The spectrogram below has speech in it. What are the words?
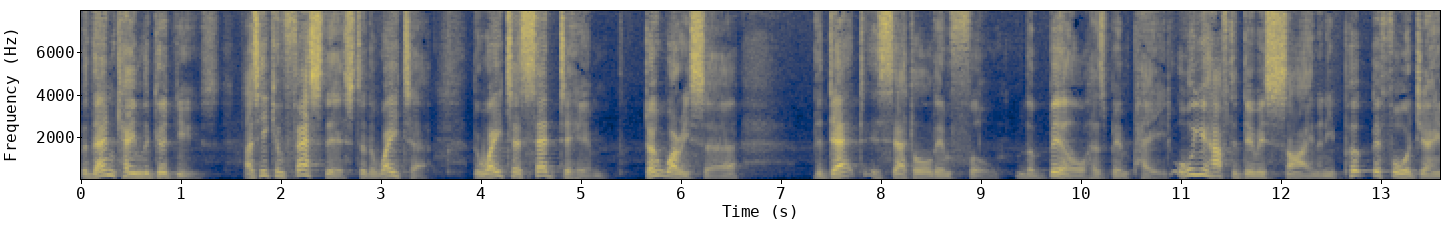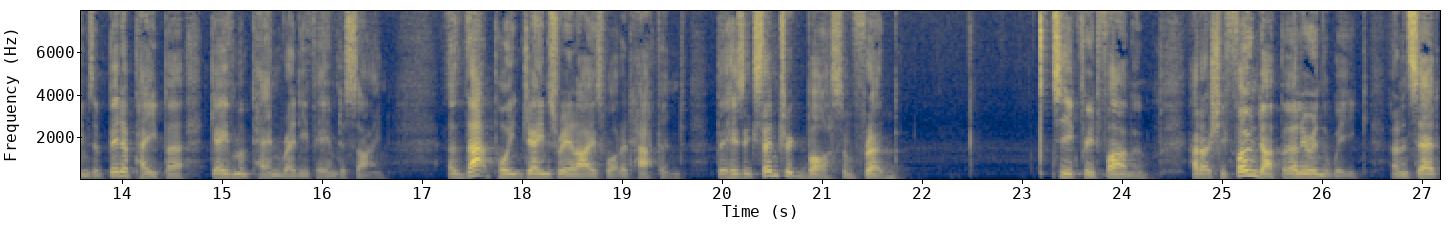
But then came the good news. As he confessed this to the waiter, the waiter said to him, Don't worry, sir, the debt is settled in full. The bill has been paid. All you have to do is sign. And he put before James a bit of paper, gave him a pen ready for him to sign. At that point, James realized what had happened that his eccentric boss and friend, Siegfried Farnon, had actually phoned up earlier in the week and said,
